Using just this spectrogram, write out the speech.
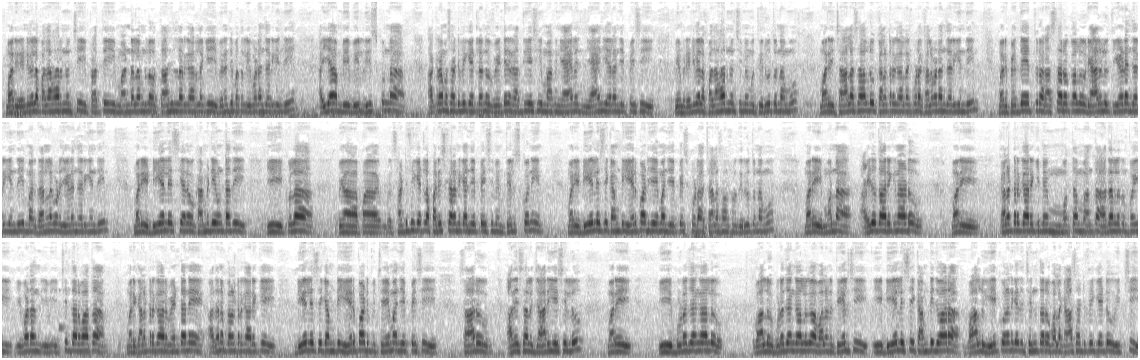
మరి రెండు వేల పదహారు నుంచి ప్రతి మండలంలో తహసీల్దార్ గారులకి వినతి పత్రాలు ఇవ్వడం జరిగింది. అయ్యా మీ వీళ్ళు తీసుకున్న అక్రమ సర్టిఫికేట్లను వెంటనే రద్దు చేసి మాకు న్యాయం న్యాయం చేయాలని చెప్పేసి మేము రెండు వేల పదహారు నుంచి మేము తిరుగుతున్నాము. మరి చాలా సార్లు కలెక్టర్ గారిని కూడా కలవడం జరిగింది. మరి పెద్ద ఎత్తున రస్తా రోకాలు ర్యాలీలు తీయడం జరిగింది. మరి ధరలు కూడా చేయడం జరిగింది. మరి డిఎల్ఎస్సీ అనే ఒక కమిటీ ఉంటుంది. ఈ కుల సర్టిఫికెట్ల పరిష్కారానికి అని చెప్పేసి మేము తెలుసుకొని మరి డిఎల్ఎస్సీ కమిటీ ఏర్పాటు చేయమని చెప్పేసి కూడా చాలా సంవత్సరాలు తిరుగుతున్నాము. మరి మొన్న ఐదో తారీఖు నాడు మరి కలెక్టర్ గారికి మేము మొత్తం అంతా ఆధారాలతో పోయి ఇవ్వడం ఇవి ఇచ్చిన తర్వాత మరి కలెక్టర్ గారు వెంటనే అదనపు కలెక్టర్ గారికి డిఎల్ఎస్సీ కమిటీ ఏర్పాటు చేయమని చెప్పేసి సారు ఆదేశాలు జారీ చేసిళ్ళు. మరి ఈ బుడజంగాలు వాళ్ళు బుడజంగాలుగా వాళ్ళని తేల్చి ఈ డిఎల్ఎస్సీ కమిటీ ద్వారా వాళ్ళు ఏ కులానికి అయితే చెందుతారో వాళ్ళకి ఆ సర్టిఫికేట్ ఇచ్చి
